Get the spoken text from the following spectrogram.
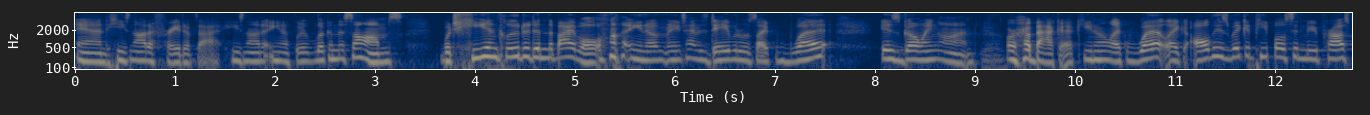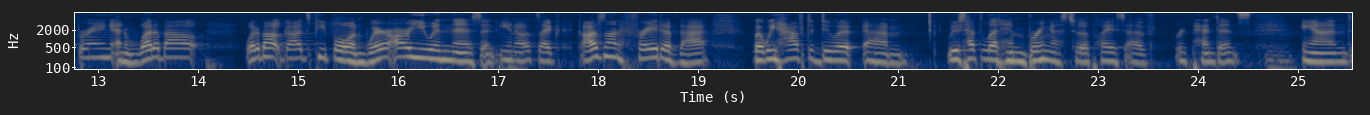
and he's not afraid of that. He's not you know if we look in the psalms which he included in the bible you know many times david was like what is going on? Or habakkuk you know like what like all these wicked people seem to be prospering and what about what about God's people and where are you in this? And you know, it's like God's not afraid of that, but we have to do it. Um, we just have to let Him bring us to a place of repentance and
